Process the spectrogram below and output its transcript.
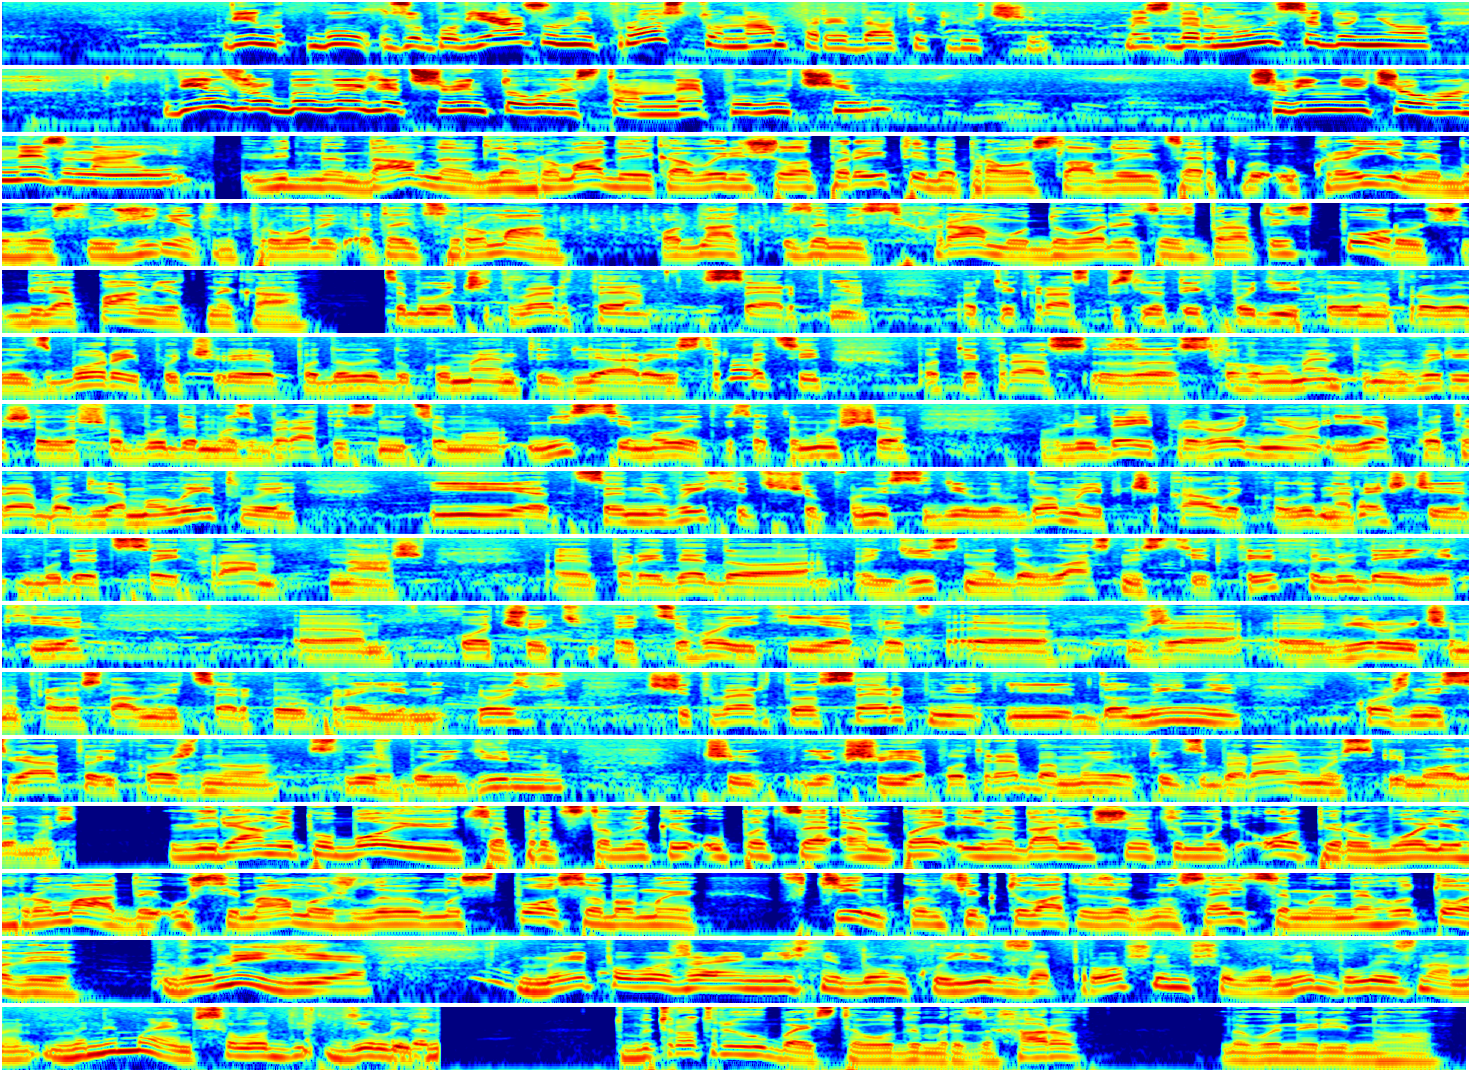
він був зобов'язаний просто нам передати ключі. Ми звернулися до нього. Він зробив вигляд, що він того листа не отримав, що він нічого не знає. Віднедавна для громади, яка вирішила перейти до православної церкви України, богослужіння тут проводить отець Роман. Однак замість храму доводиться збиратись поруч біля пам'ятника. Це було 4 серпня. От якраз після тих подій, коли ми провели збори і е, подали документи для реєстрації. От якраз з, того моменту ми вирішили, що будемо збиратися на цьому місці молитися, тому що в людей природньо є потреба для молитви, і це не вихід, щоб вони сиділи вдома і чекали, коли нарешті буде цей храм наш, е, перейде до дійсно до власності тих людей, які хочуть цього, які є е, вже е, віруючими православної церкви України. І ось з 4 серпня і до нині кожне свято і кожну службу недільну, чи якщо є потреба, ми тут збираємось і молимось. Віряни побоюються, представники УПЦ МП і надалі чинитимуть опір волі громади усіма можливими способами. Втім, конфліктувати з односельцями не готові. Вони є. Ми поважаємо їхню думку, їх запрошуємо, щоб вони були з нами. Ми не маємо село ділити. Дмитро Тригубець та Володимир Захаров. Новини Рівного.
